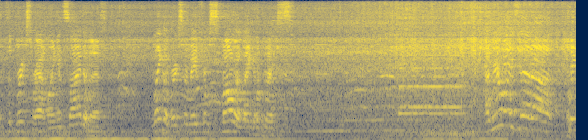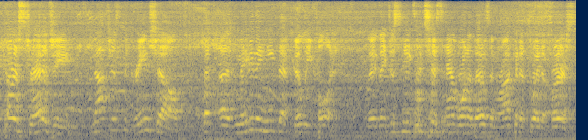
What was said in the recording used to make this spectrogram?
It's the bricks rattling inside of it. Lego bricks are made from smaller Lego bricks. I realize that uh, Kit Car's strategy, not just the green shell, but uh, maybe they need that Billy bullet. They, they just need to just have one of those and rocket its way to first.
